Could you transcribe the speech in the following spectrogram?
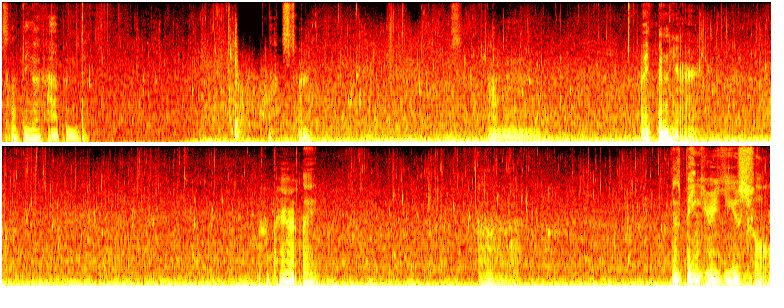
something that happened last time. Um, I've been here. Apparently. Uh, is being here useful?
